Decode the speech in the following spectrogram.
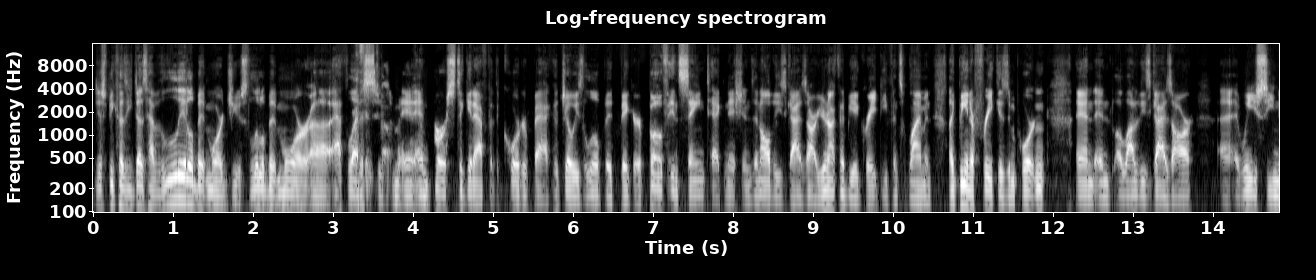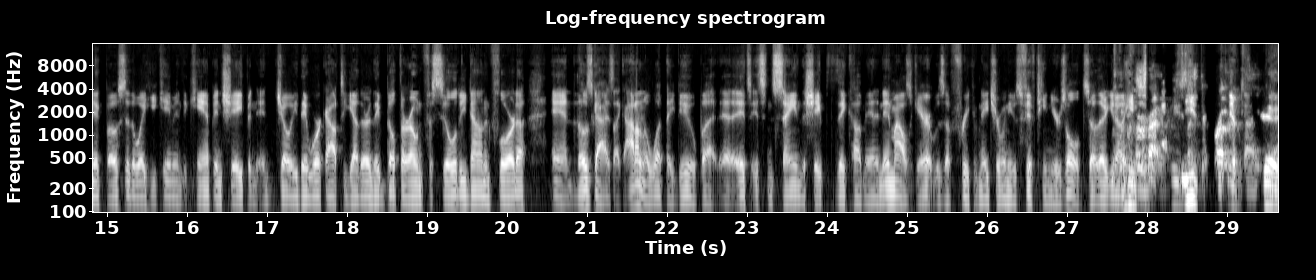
just because he does have a little bit more juice, a little bit more uh, athleticism so. and, and, burst to get after the quarterback. Joey's a little bit bigger, both insane technicians, and all these guys are. You're not going to be a great defensive lineman. Like being a freak is important, and and a lot of these guys are. Uh, when you see Nick Bosa, the way he came into camp in shape, and, and, Joey, they work out together. They built their own facility down in Florida, and those guys, like I don't know what they do, but uh, it's it's insane the shape that they come in. And, and Myles Garrett was a freak of nature when he was 15 years old, so you know he's right. he's, he's like the prototype. Yeah.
